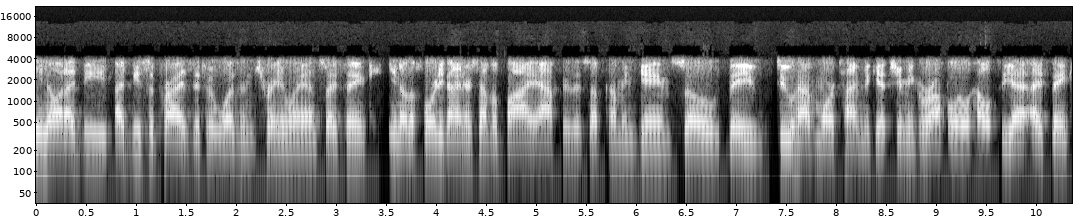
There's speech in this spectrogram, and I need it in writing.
You know what? I'd be I'd be surprised if it wasn't Trey Lance. I think you know the 49ers have a bye after this upcoming game, so they do have more time to get Jimmy Garoppolo healthy. I, I think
